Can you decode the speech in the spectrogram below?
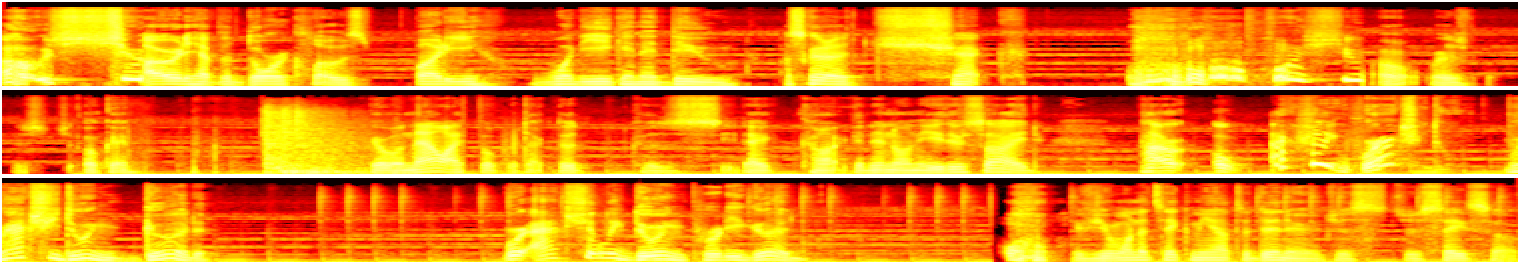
Oh, shoot. I already have the door closed. Buddy, what are you gonna do? I was gonna check. Oh, shoot. Oh, where's, where's... Okay. Okay, well, now I feel protected, because I can't get in on either side. How... Oh, actually, we're actually... We're actually doing good. We're actually doing pretty good. Oh, if you want to take me out to dinner, just just say so.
